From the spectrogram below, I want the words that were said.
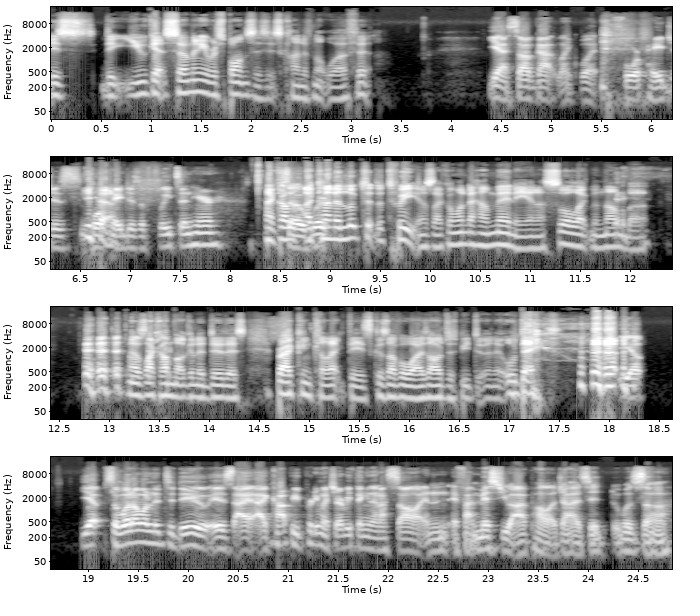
is that you get so many responses, it's kind of not worth it. Yeah, so I've got like what four pages, four pages of tweets in here. Like I, So I we're- kind of looked at the tweet and I was like, I wonder how many, and I saw like the number. I was like, I'm not going to do this. Brad can collect these because otherwise I'll just be doing it all day. yep. Yep. So what I wanted to do is I, I copied pretty much everything that I saw, and if I miss you, I apologize. It was uh,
